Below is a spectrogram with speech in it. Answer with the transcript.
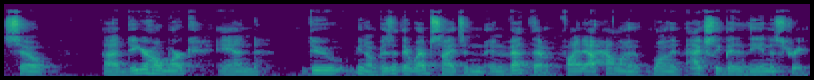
So uh, do your homework and do, you know, visit their websites and, and vet them. Find out how long, long they've actually been in the industry.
